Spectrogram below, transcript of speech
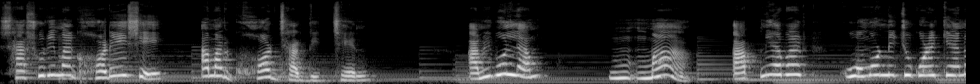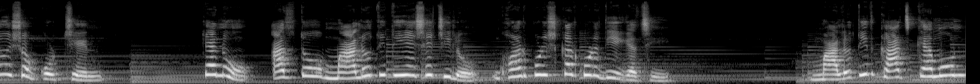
শাশুড়ি মা ঘরে এসে আমার ঘর ঝাড় দিচ্ছেন। আমি বললাম মা, আপনি আবার কোমর নিচু করে কেন এসব করছেন? কেন? আজ তো মালতী দিয়ে এসেছিল, ঘর পরিষ্কার করে দিয়ে গেছে। মালতীর কাজ কেমন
